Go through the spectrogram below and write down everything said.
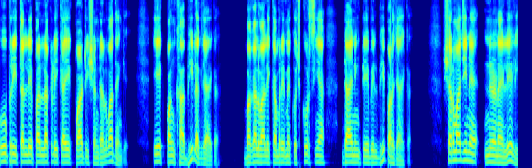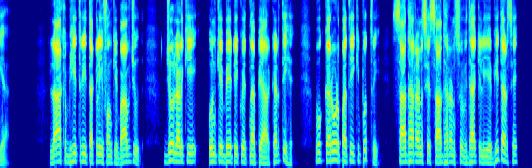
ऊपरी तल्ले पर लकड़ी का एक पार्टीशन डलवा देंगे। एक पंखा भी लग जाएगा। बगल वाले कमरे में कुछ कुर्सियाँ, डाइनिंग टेबल भी पड़ जाएगा। शर्मा जी ने निर्णय ले लिया। लाख भीतरी तकलीफों के बावजूद, जो लड़की उनके बेटे को इतना प्यार करती है, वो करोड़पति की पुत्री साधारण से साधारण सुविधा के लिए भीतर से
